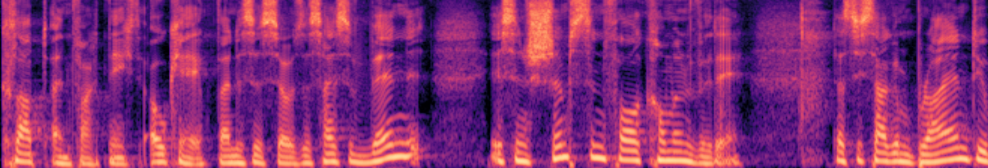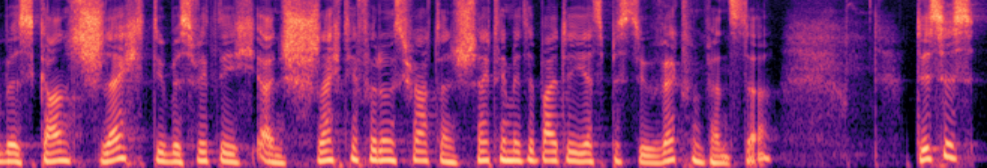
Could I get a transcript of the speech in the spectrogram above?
klappt einfach nicht. Okay, dann ist es so. Das heißt, wenn es im schlimmsten Fall kommen würde, dass ich sage, Brian, du bist ganz schlecht, du bist wirklich eine schlechte Führungskraft, ein schlechter Mitarbeiter, jetzt bist du weg vom Fenster. Das ist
